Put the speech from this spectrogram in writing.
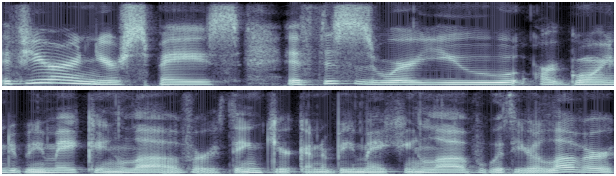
If you're in your space, if this is where you are going to be making love or think you're going to be making love with your lover,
